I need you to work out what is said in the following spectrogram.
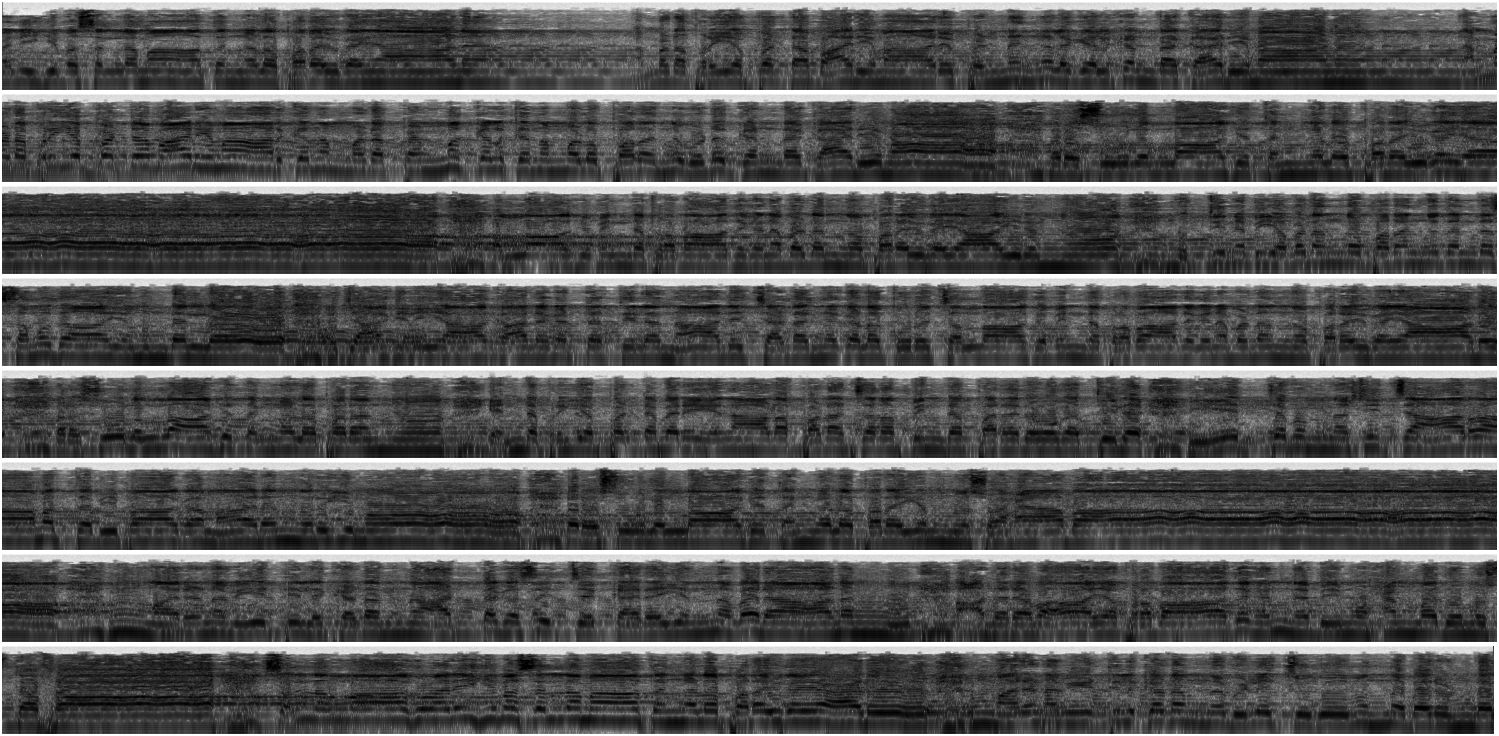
അലൈഹി വസല്ലമാ തങ്ങൾ പറയുകയാണ്. നമ്മുടെ പ്രിയപ്പെട്ട ഭാര്യമാര് പെണ്ണുങ്ങൾ കേൾക്കേണ്ട കാര്യമാണ്. നമ്മുടെ പ്രിയപ്പെട്ട ഭാര്യമാർക്ക് നമ്മുടെ പെമ്മക്കൾക്ക് നമ്മൾ പറഞ്ഞു കൊടുക്കേണ്ട കാര്യമാ. റസൂലുള്ളാഹി തങ്ങൾ പറയുകയാ. പ്രവാചകൻ എവിടെന്ന് പറയുകയായിരുന്നു. മുത്തുനബി എവിടെന്ന് പറഞ്ഞു തന്റെ സമുദായമുണ്ടല്ലോ. ജാഗരിയ കാലഘട്ടത്തിലെ നാല് ചടങ്ങുകളെ കുറിച്ച് അള്ളാഹുവിന്റെ പ്രവാചകൻ എവിടെന്ന് പറയുകയാണ്. റസൂലുള്ളാഹി തങ്ങൾ പറഞ്ഞു എന്റെ പ്രിയപ്പെട്ടവരെ നാളെ പടച്ചറപ്പിന്റെ പരലോകത്തിൽ ഏറ്റവും നശിച്ച ആറാമത്തെ വിഭാഗം ആരെന്നറിയുമോ റസൂലുള്ളാഹി തങ്ങൾ പറയുന്നു സ്വഹാബാ മരണ വീട്ടിൽ കിടന്ന് അട്ടഹസിച്ച് കരയുന്നവരാണെന്ന് ആദരവായ പ്രവാചകൻ നബി മുഹമ്മദ് മുസ്തഫ. സല്ലല്ലാഹു അലൈഹി വസല്ലമ തങ്ങൾ പറയുകയാണ് മരണ വീട്ടിൽ കിടന്ന് വിളിച്ചു കൂവുന്നവരുണ്ട്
